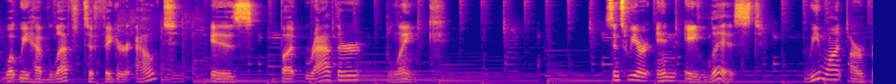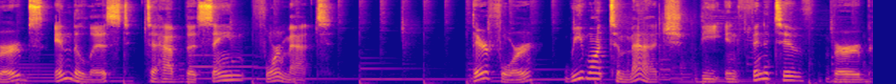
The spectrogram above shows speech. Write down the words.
what we have left to figure out is but rather blank. Since we are in a list, we want our verbs in the list to have the same format. Therefore, we want to match the infinitive verb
